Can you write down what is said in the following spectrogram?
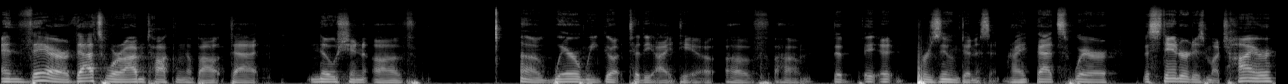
and there, that's where I'm talking about that notion of uh, where we got to the idea of um, the it, it presumed innocent, right? That's where the standard is much higher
